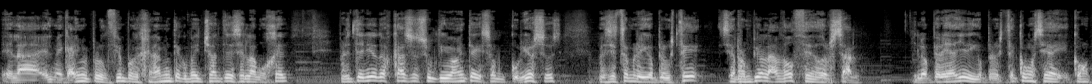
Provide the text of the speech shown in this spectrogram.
el mecanismo de producción, porque generalmente, como he dicho antes, es la mujer. Pero he tenido dos casos últimamente que son curiosos. Pues esto me lo digo, pero usted se rompió la 12 dorsal. Y lo operé ayer y digo, pero usted cómo se, ha, cómo,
